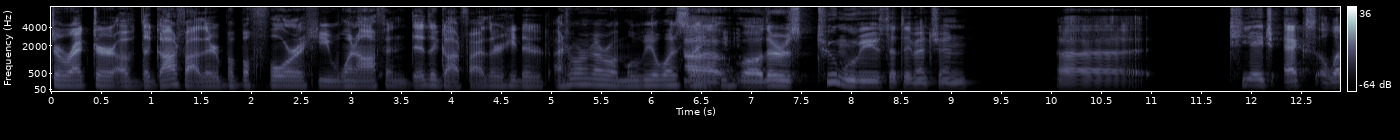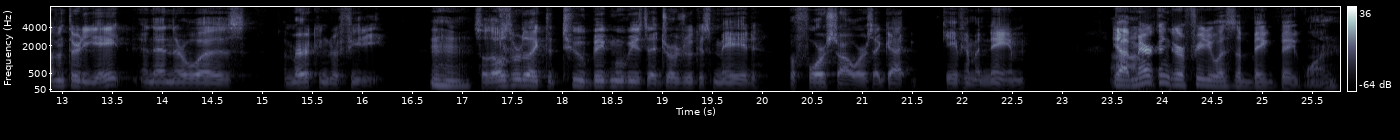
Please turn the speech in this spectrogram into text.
director of The Godfather, but before he went off and did The Godfather, he did I don't remember what movie it was. Uh, well, there's two movies that they mention. Uh, THX 1138, and then there was American Graffiti. Mhm. So those were like the two big movies that George Lucas made before Star Wars that got gave him a name. Yeah, Um, American Graffiti was the big, big one.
